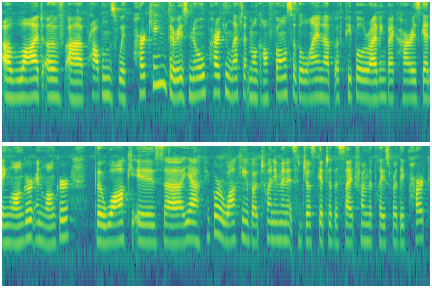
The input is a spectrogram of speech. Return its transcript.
a lot of uh, problems with parking. There is no parking left at Mont Grand-Fonds, so the lineup of people arriving by car is getting longer and longer the walk is, uh, yeah, people are walking about 20 minutes to just get to the site from the place where they park.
